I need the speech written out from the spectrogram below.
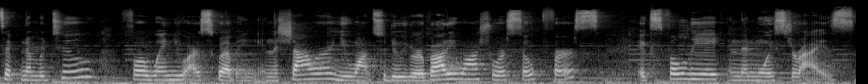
Tip number two, for when you are scrubbing in the shower, you want to do your body wash or soap first, exfoliate, and then moisturize.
